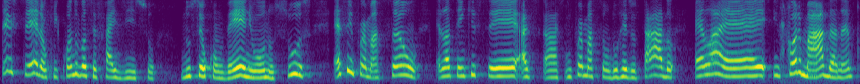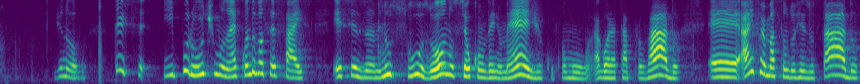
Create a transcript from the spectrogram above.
Terceiro, que quando você faz isso no seu convênio ou no SUS, essa informação ela tem que ser a, a informação do resultado ela é informada, né? De novo. Terceiro, e por último, né? Quando você faz esse exame no SUS ou no seu convênio médico, como agora está aprovado, é, a informação do resultado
